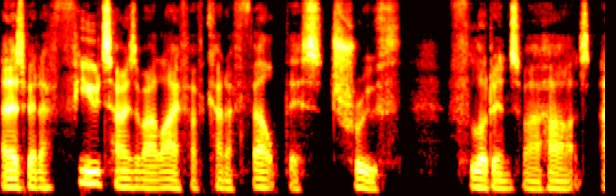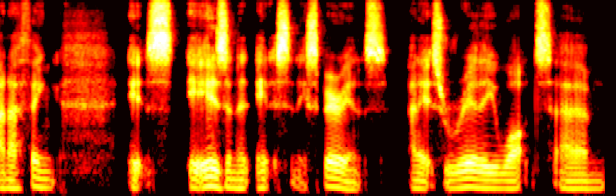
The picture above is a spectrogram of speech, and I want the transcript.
And there's been a few times in my life I've kind of felt this truth flood into my heart. And I think it's it is an it's an experience, and it's really what um,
